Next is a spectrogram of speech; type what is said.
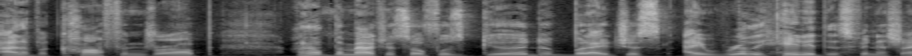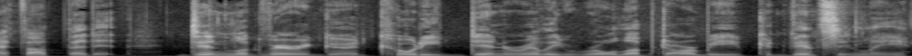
out of a coffin drop. I thought the match itself was good, but I just, I really hated this finish. I thought that it didn't look very good. Cody didn't really roll up Darby convincingly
